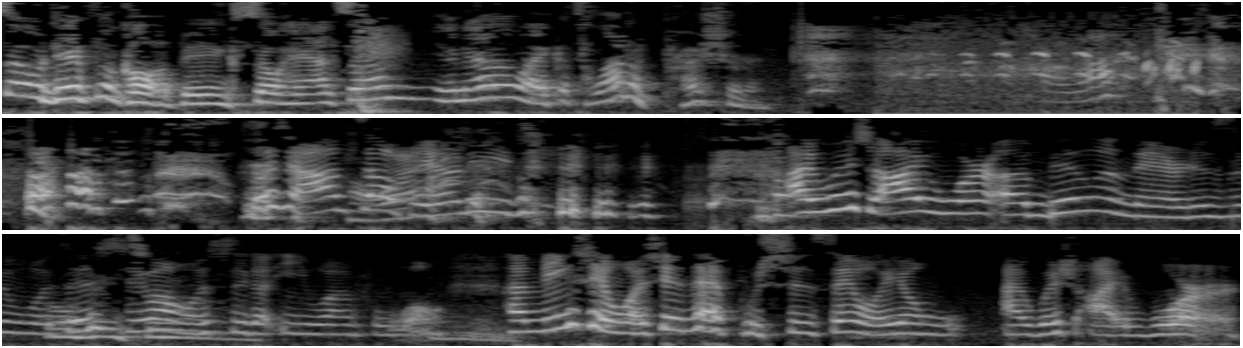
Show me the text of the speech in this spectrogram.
so difficult being so handsome, you know? Like, it's a lot of pressure. 我想要照别的例子。I wish I were a billionaire，就是我真希望我是个亿万富翁。很明显我现在不是，所以我用 I wish I were。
